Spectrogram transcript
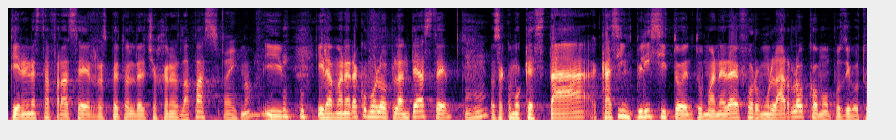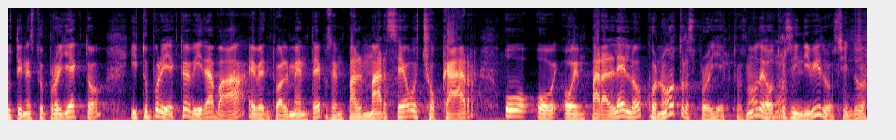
tienen esta frase el respeto al derecho ajeno es la paz, ¿no? Y, la manera como lo planteaste, o sea, como que está casi implícito en tu manera de formularlo, como pues digo, tú tienes tu proyecto y tu proyecto de vida va eventualmente pues empalmarse o chocar o, en paralelo con otros proyectos, ¿no? De otros individuos. Sin duda.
